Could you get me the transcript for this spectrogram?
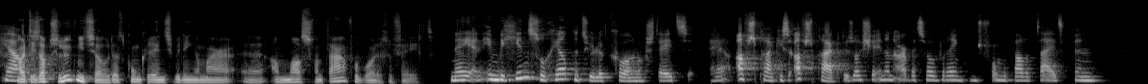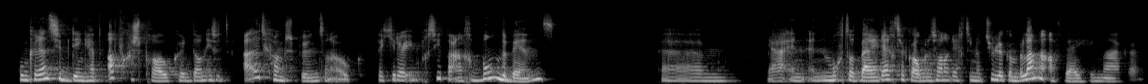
Ja. Maar het is absoluut niet zo dat concurrentiebedingen maar uh, en masse van tafel worden geveegd. Nee, en in beginsel geldt natuurlijk gewoon nog steeds, hè, afspraak is afspraak. Dus als je in een arbeidsovereenkomst voor een bepaalde tijd een concurrentiebeding hebt afgesproken, dan is het uitgangspunt dan ook dat je er in principe aan gebonden bent. Um, ja, en, en mocht dat bij een rechter komen, dan zal een rechter natuurlijk een belangenafweging maken.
